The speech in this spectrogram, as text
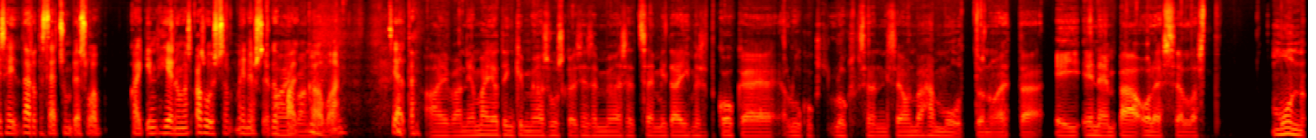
Ja se ei tarkoita sitä, että sun pitäisi olla kaikin hienommassa asuissa menossa joka Aivan. paikkaa, vaan sieltä. Aivan, ja mä jotenkin myös uskoisin sen myös, että se mitä ihmiset kokee luksuksena, niin se on vähän muuttunut, että ei enempää ole sellaista mun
